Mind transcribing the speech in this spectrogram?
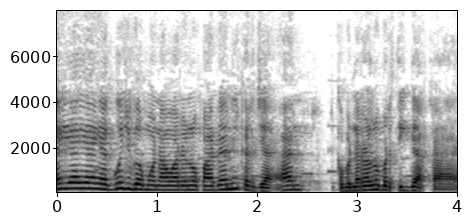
Eh iya iya iya, gue juga mau nawarin lo pada nih kerjaan. Kebenaran lo bertiga kan?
